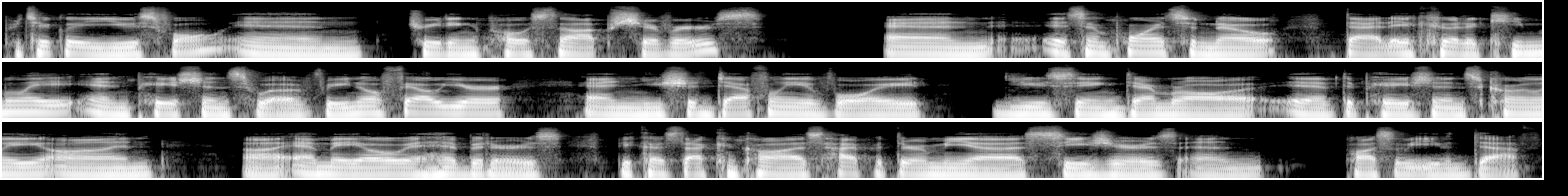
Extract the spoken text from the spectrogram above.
particularly useful in treating post-op shivers and it's important to note that it could accumulate in patients with renal failure, and you should definitely avoid using Demerol if the patient is currently on uh, MAO inhibitors because that can cause hypothermia, seizures, and possibly even death.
